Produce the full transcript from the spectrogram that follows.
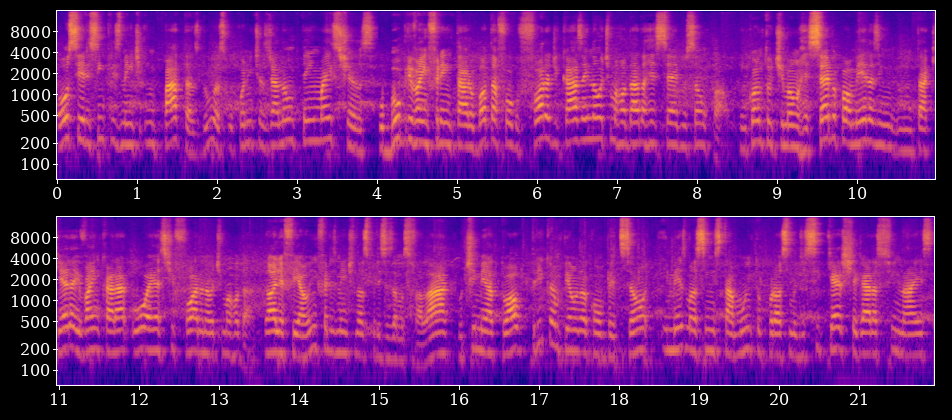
ou se ele simplesmente empata as duas, o Corinthians já não tem mais chance. O Bugre vai enfrentar o Botafogo fora de casa e na última rodada recebe o São Paulo. Enquanto o Timão recebe o Palmeiras em, em Itaquera e vai encarar o Oeste fora na última rodada. Olha, Fiel, infelizmente nós precisamos falar. O time é atual tricampeão da competição e mesmo assim está muito próximo de sequer chegar às finais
